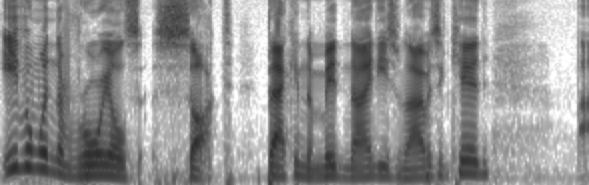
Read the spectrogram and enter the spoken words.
even when the Royals sucked back in the mid '90s when I was a kid, I,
